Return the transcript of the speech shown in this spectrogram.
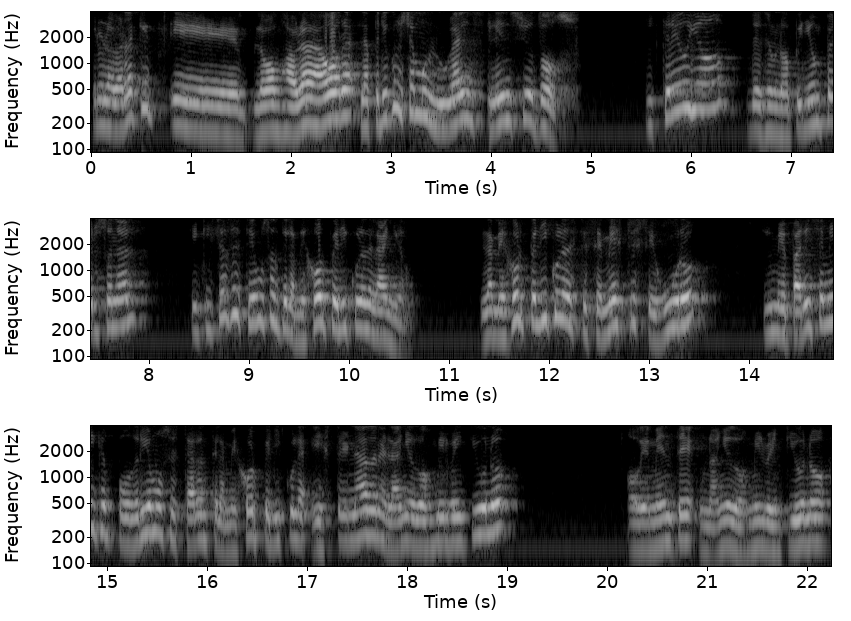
pero la verdad que eh, lo vamos a hablar ahora. La película se llama Un lugar en silencio 2. Y creo yo, desde una opinión personal, que quizás estemos ante la mejor película del año. La mejor película de este semestre seguro, y me parece a mí que podríamos estar ante la mejor película estrenada en el año 2021. Obviamente, un año 2021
